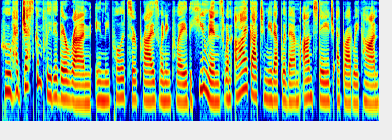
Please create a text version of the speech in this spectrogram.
who had just completed their run in the Pulitzer Prize winning play The Humans when I got to meet up with them on stage at Broadway Con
